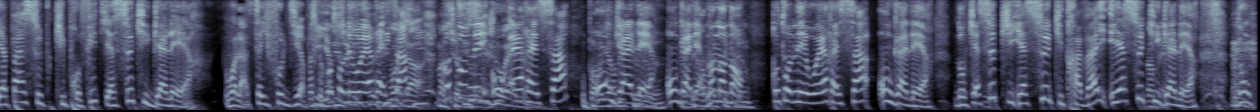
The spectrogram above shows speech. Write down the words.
il n'y a pas ceux qui profitent, il y a ceux qui galèrent. Voilà, ça il faut le dire parce que quand on est au RSA, quand on est au. RSA, on galère, on galère. Non non non, quand on est au RSA, on galère. Donc il y a ceux qui il y a ceux qui travaillent et il y a ceux qui mais- galèrent. Donc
